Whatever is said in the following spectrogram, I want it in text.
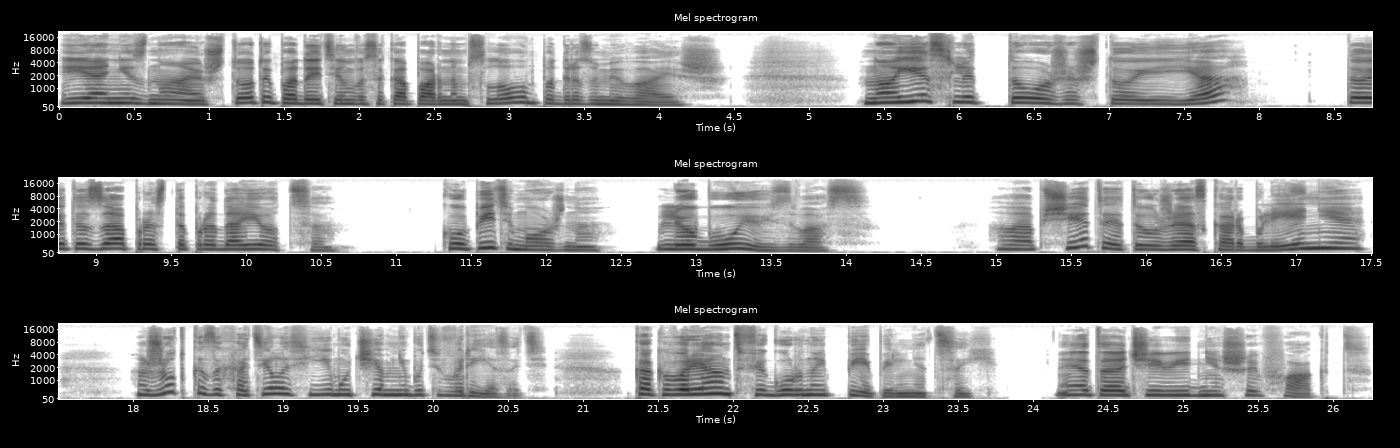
Я не знаю, что ты под этим высокопарным словом подразумеваешь. Но если то же, что и я, то это запросто продается. Купить можно любую из вас. Вообще-то это уже оскорбление. Жутко захотелось ему чем-нибудь врезать. Как вариант фигурной пепельницей. Это очевиднейший факт.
